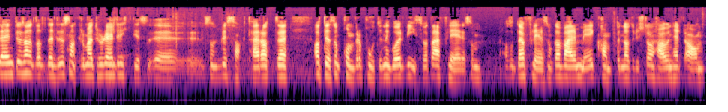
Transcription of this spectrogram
det, er interessant at dere snakker om, jeg tror det er helt riktig eh, som det blir sagt her, at, eh, at, det som kom fra Putin i går, viser at det er flere som, altså det er flere som kan være med i kampen. At Russland har jo en helt annen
